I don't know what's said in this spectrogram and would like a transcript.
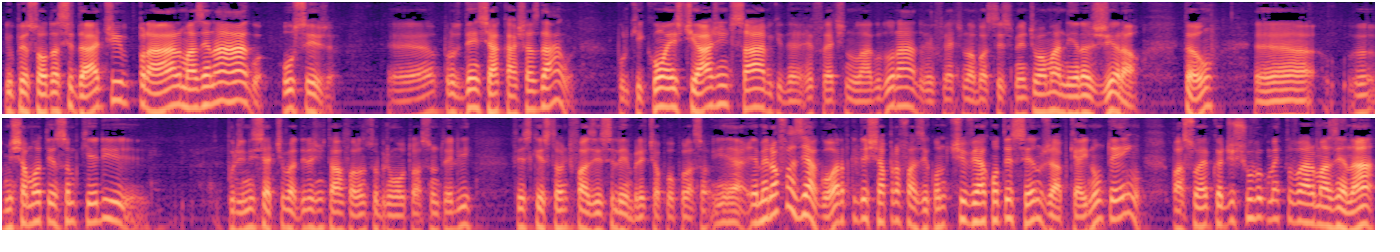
e o pessoal da cidade para armazenar água, ou seja, é, providenciar caixas d'água. Porque com a estiagem a gente sabe que né, reflete no Lago Dourado, reflete no abastecimento de uma maneira geral. Então, é, me chamou a atenção porque ele, por iniciativa dele, a gente estava falando sobre um outro assunto, ele fez questão de fazer esse lembrete à população. E é, é melhor fazer agora, porque deixar para fazer quando estiver acontecendo já, porque aí não tem. Passou a época de chuva, como é que tu vai armazenar?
